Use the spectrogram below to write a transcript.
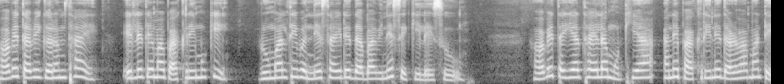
હવે તવી ગરમ થાય એટલે તેમાં ભાખરી મૂકી રૂમાલથી બંને સાઈડે દબાવીને શેકી લઈશું. હવે તૈયાર થયેલા મુઠિયા અને ભાખરીને દળવા માટે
